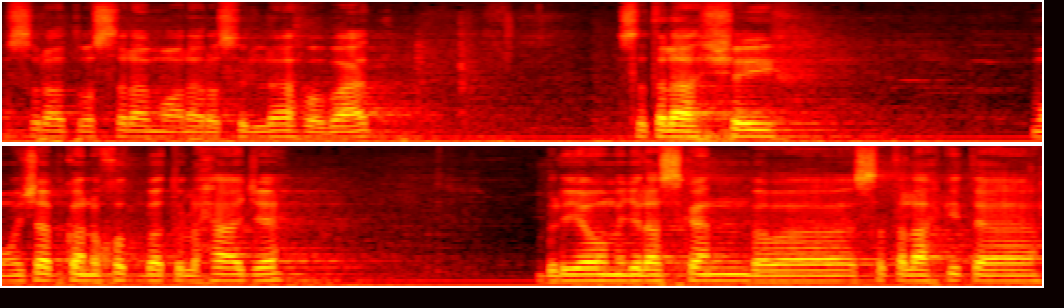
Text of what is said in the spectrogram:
salatu wassalamu ala rasulullah wa ba'd. Setelah Syekh mengucapkan khutbatul hajah Beliau menjelaskan bahwa setelah kita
